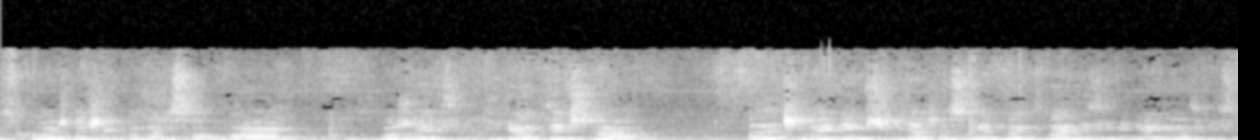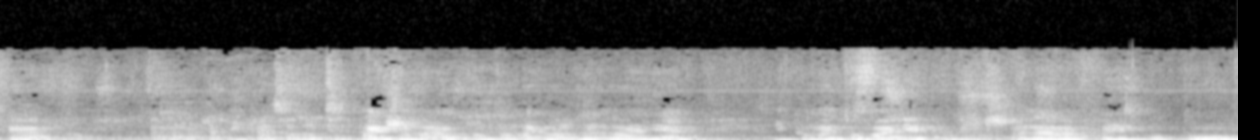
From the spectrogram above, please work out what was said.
y, społeczność e-commerce'owa może jest gigantyczna, ale ci najwięksi gracze są jednak znani z imienia i nazwiska. E, I pracownicy także mają konta na Golden Line i komentowanie publiczne na Facebooku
